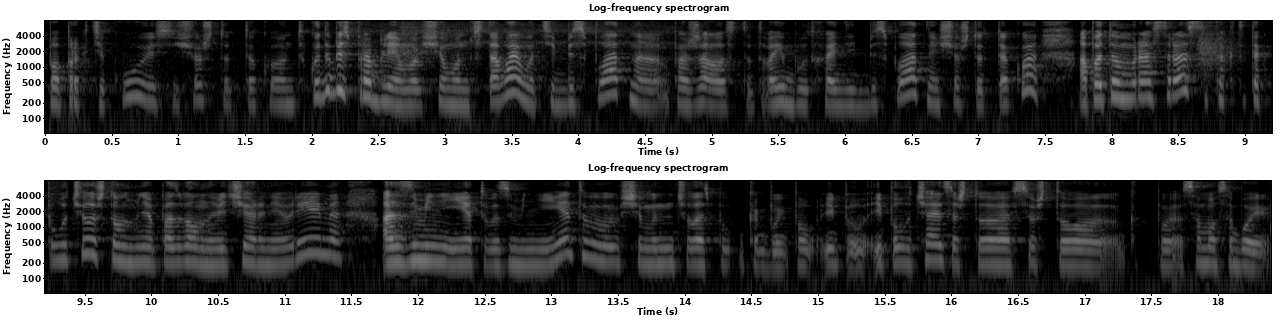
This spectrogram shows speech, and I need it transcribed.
попрактикуюсь, еще что-то такое. Он такой, да без проблем вообще, он вставай, вот тебе бесплатно, пожалуйста, твои будут ходить бесплатно, еще что-то такое. А потом раз-раз, как-то так получилось, что он меня позвал на вечернее время, а замени этого, замени этого, в общем, и началась, как бы, и, и получается, что все, что, как бы, само собой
